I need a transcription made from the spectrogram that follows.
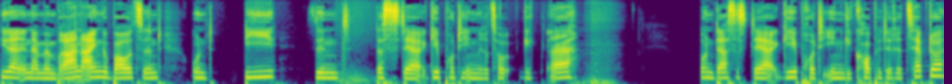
die dann in der Membran eingebaut sind und die sind, das ist der G-Protein äh, und das ist der G-Protein gekoppelte Rezeptor,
